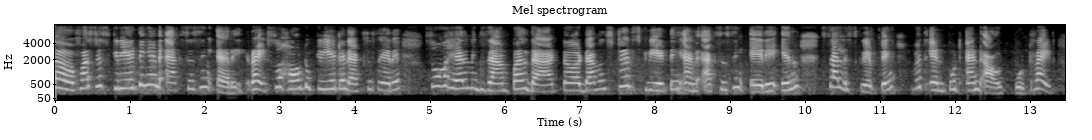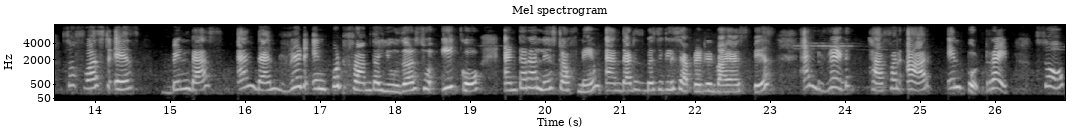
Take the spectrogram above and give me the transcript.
uh, first is creating and accessing array, right? So how to create and access array? So here an example that uh, demonstrates creating and accessing array in shell scripting with input and output, right? So first is bin dash and then read input from the user. So echo enter a list of name and that is basically separated by a space and read half an hour input, right? So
